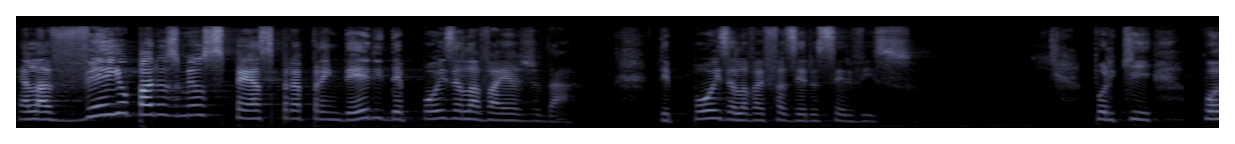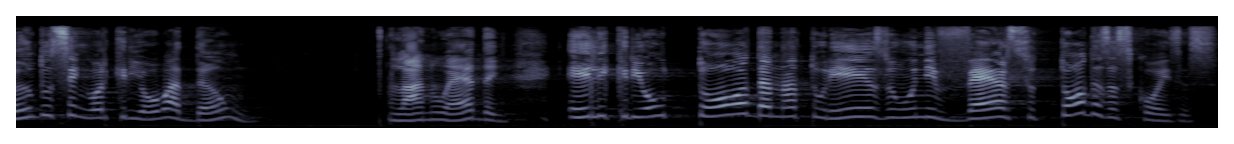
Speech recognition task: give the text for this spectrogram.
Ela veio para os meus pés para aprender e depois ela vai ajudar. Depois ela vai fazer o serviço. Porque quando o Senhor criou Adão, lá no Éden, ele criou toda a natureza, o universo, todas as coisas.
